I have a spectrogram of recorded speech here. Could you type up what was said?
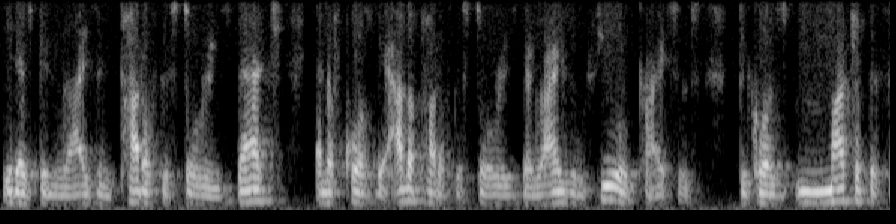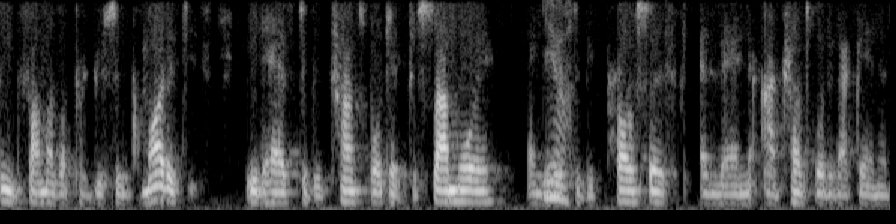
it has been rising. Part of the story is that. And of course, the other part of the story is the rising fuel prices because much of the food farmers are producing commodities. It has to be transported to somewhere and yeah. it has to be processed and then are transported again as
